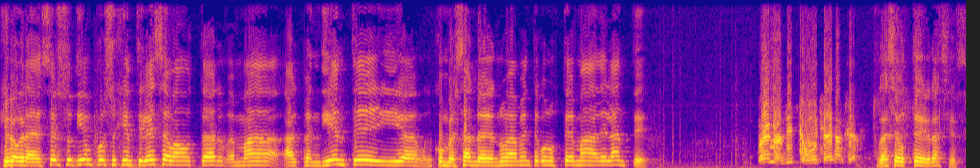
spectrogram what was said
Quiero agradecer su tiempo y su gentileza. Vamos a estar más al pendiente y a conversar nuevamente con usted más adelante. Bueno, listo, muchas gracias. Gracias a usted, gracias.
